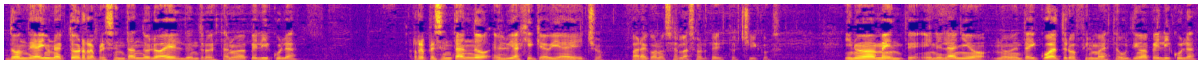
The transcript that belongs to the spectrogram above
donde hay un actor representándolo a él dentro de esta nueva película, representando el viaje que había hecho para conocer la suerte de estos chicos. Y nuevamente, en el año 94, filma esta última película,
